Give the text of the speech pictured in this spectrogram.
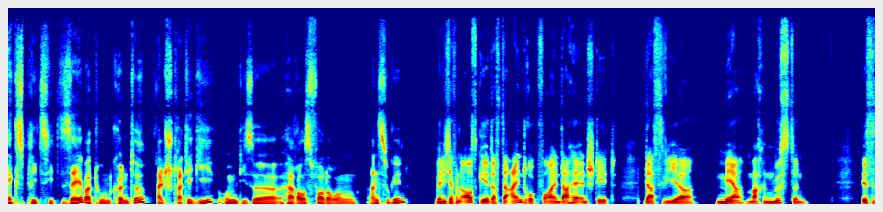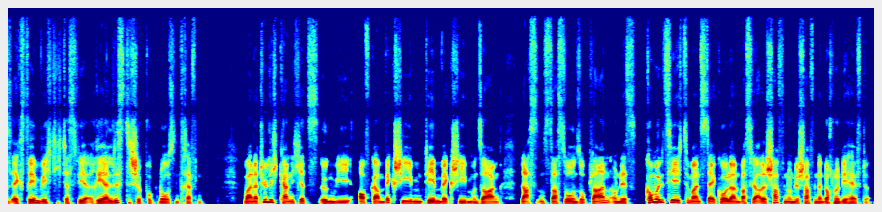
explizit selber tun könnte als Strategie, um diese Herausforderungen anzugehen? Wenn ich davon ausgehe, dass der Eindruck vor allem daher entsteht, dass wir mehr machen müssten, ist es extrem wichtig, dass wir realistische Prognosen treffen. Weil natürlich kann ich jetzt irgendwie Aufgaben wegschieben, Themen wegschieben und sagen, lasst uns das so und so planen. Und jetzt kommuniziere ich zu meinen Stakeholdern, was wir alles schaffen und wir schaffen dann doch nur die Hälfte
